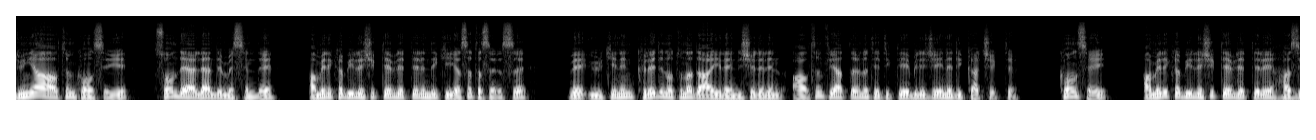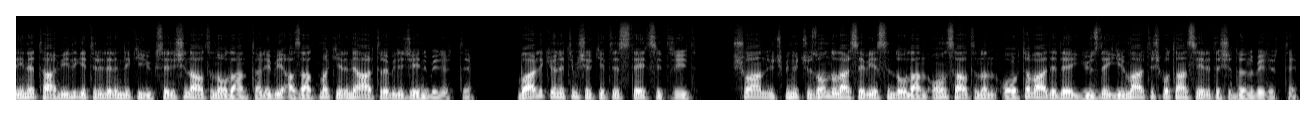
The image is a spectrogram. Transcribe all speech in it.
Dünya Altın Konseyi, son değerlendirmesinde Amerika Birleşik Devletleri'ndeki yasa tasarısı ve ülkenin kredi notuna dair endişelerin altın fiyatlarını tetikleyebileceğine dikkat çekti. Konsey, Amerika Birleşik Devletleri hazine tahvili getirilerindeki yükselişin altına olan talebi azaltmak yerine artırabileceğini belirtti. Varlık yönetim şirketi State Street, şu an 3310 dolar seviyesinde olan ons altının orta vadede %20 artış potansiyeli taşıdığını belirtti.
